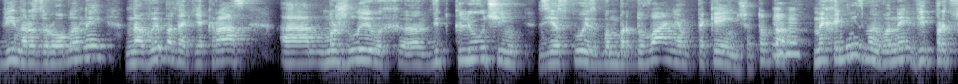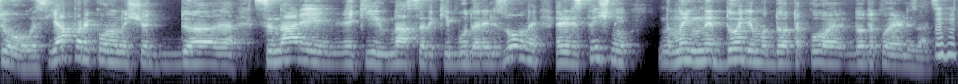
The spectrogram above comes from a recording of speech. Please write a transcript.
він розроблений на випадок якраз можливих е, відключень в зв'язку із бомбардуванням, таке інше. Тобто механізми вони відпрацьовувались. Я переконаний, що е, сценарій, який в нас все таки буде реалізований, реалістичний. Ми не дойдемо до такої до такої реалізації.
